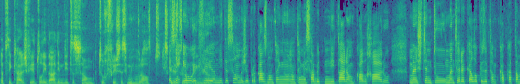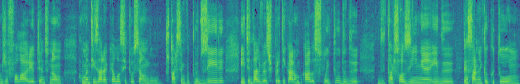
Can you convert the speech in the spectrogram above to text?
aplicar a espiritualidade e a meditação que tu referiste assim muito por alto? Assim, explicar um eu, eu a meditação, mas eu por acaso não tenho, não tenho esse hábito de meditar, é um bocado raro, mas tento manter aquela coisa que, tá- que há bocado estamos a falar. Eu tento não romantizar aquela situação do, de estar sempre a produzir e tentar às vezes praticar um bocado a solitude de, de estar sozinha e de pensar naquilo que eu estou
